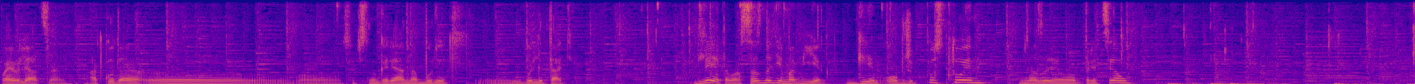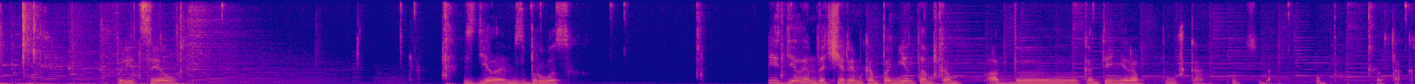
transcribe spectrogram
появляться, откуда, э, собственно говоря, она будет вылетать. Для этого создадим объект GameObject пустой, назовем его прицел. Прицел. Сделаем сброс. И сделаем дочерним компонентом комп от э, контейнера пушка. Вот сюда. Оп, вот так.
